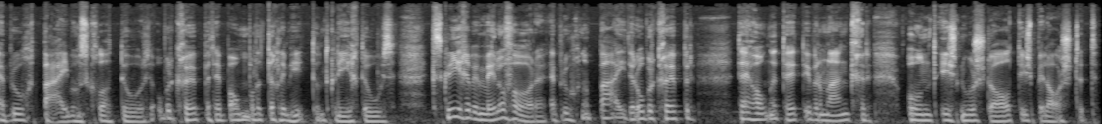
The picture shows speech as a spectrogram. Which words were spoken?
er braucht Beinmuskulatur. Der Oberkörper der bombelt ein bisschen mit und gleicht aus. Das Gleiche beim Velofahren. Er braucht noch Beine. Der Oberkörper der hängt dort über dem Lenker und ist nur statisch belastet.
